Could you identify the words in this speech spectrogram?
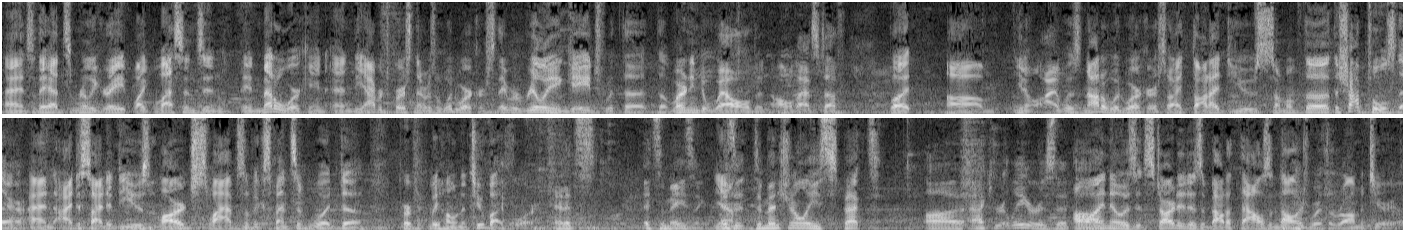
And so they had some really great like lessons in in metalworking. And the average person there was a woodworker, so they were really engaged with the the learning to weld and all that stuff. But um, you know, I was not a woodworker, so I thought I'd use some of the the shop tools there, and I decided to use large slabs of expensive wood to perfectly hone a two by four. and it's it's amazing. Yeah. Is it dimensionally spec'd uh, accurately, or is it? All uh, I know is it started as about a thousand dollars worth of raw material.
